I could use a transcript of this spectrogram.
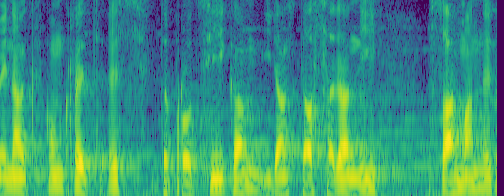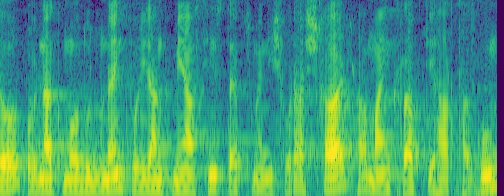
մենակ կոնկրետ այս դպրոցի կամ իրանց դասարանի սահմաններով։ Օրինակ մոդուլ ունենք, որ իրանք միասին ստեղծում են ինչ-որ աշխարհ, հա, Minecraft-ի հարթակում,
